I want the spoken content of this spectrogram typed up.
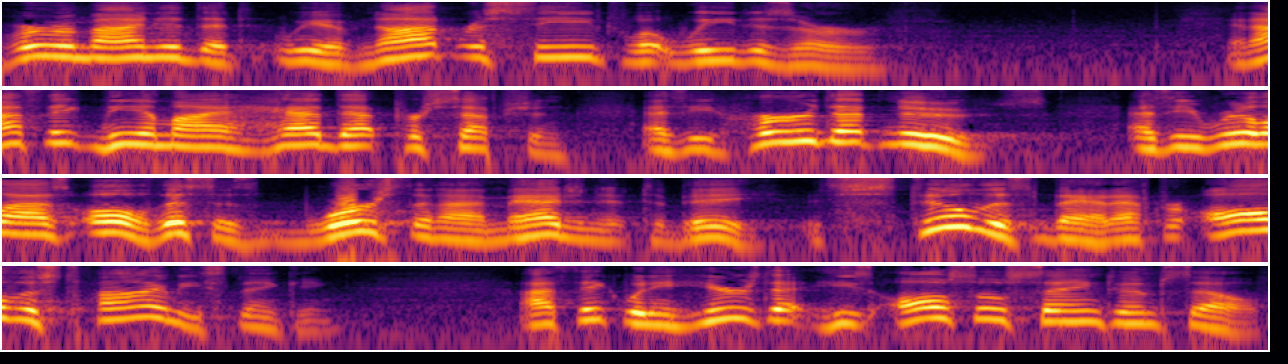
We're reminded that we have not received what we deserve. And I think Nehemiah had that perception as he heard that news, as he realized, oh, this is worse than I imagined it to be. It's still this bad. After all this time, he's thinking. I think when he hears that, he's also saying to himself,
